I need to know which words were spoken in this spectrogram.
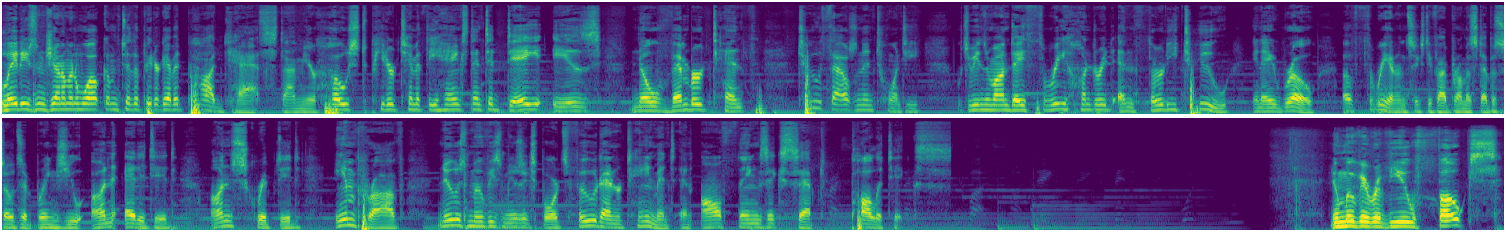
Ladies and gentlemen, welcome to the Peter Gabbett Podcast. I'm your host, Peter Timothy Hangst, and today is November 10th, 2020, which means I'm on day 332 in a row of 365 promised episodes that brings you unedited, unscripted, improv, news, movies, music, sports, food, entertainment, and all things except politics. New movie review, folks.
